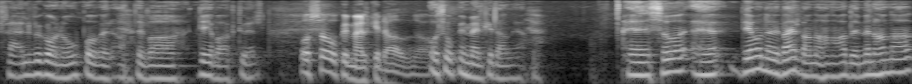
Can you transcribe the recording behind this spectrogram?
fra Elvegården og oppover at det var, det var aktuelt. Også oppe i Melkedalen? Og... Også oppe i Melkedalen, ja. Eh, så eh, Det var de vervene han hadde. Men han har,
